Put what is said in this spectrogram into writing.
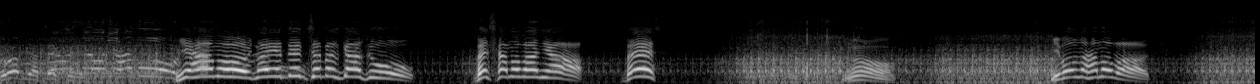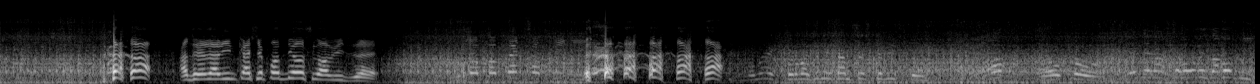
Robię, czekaj. Nie hamuj! Na jedynce bez gazu! Bez hamowania! Bez! No. Nie wolno hamować! Adrenalinka się podniosła, widzę. Muszę popędzać Tomek, prowadzimy tam przez Kiewisko. No, naokoło. Jedzie nasz czołowy zawodnik.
